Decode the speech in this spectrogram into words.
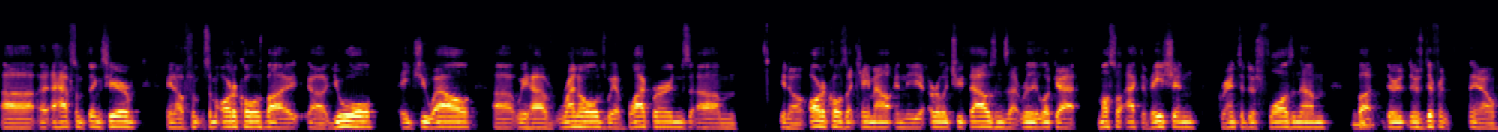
Uh, I have some things here, you know, some some articles by uh, Ewell HUL. Uh, we have Reynolds. We have Blackburn's. Um, you know, articles that came out in the early 2000s that really look at muscle activation. Granted, there's flaws in them, mm-hmm. but there, there's different. You know,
